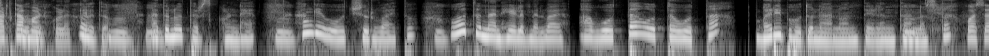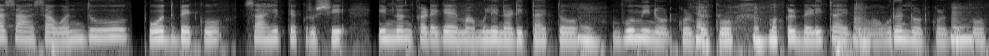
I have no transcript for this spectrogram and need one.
ಅರ್ಥ ಪುಸ್ತಕ ಮಾಡ್ಕೊಳಕ್ಕೆ. ಹೌದು. ಅದನ್ನು ತರಿಸ್ಕೊಂಡೆ. ಹಂಗೆ ಓದ್ ಶುರುವಾಯ್ತು. ಓದು ನಾನು ಹೇಳಿದ್ನಲ್ವಾ? ಆ ಓದ್ತಾ ಓದ್ತಾ ಓದ್ತಾ ಬರಿಬಹುದು ನಾನು ಅಂತ ಹೇಳಂತ ಹ್ಮ್. ಅನ್ನಿಸ್ತು. ಹೊಸ ಸಾಹಸ ಒಂದು ಓದ್ಬೇಕು. ಸಾಹಿತ್ಯ ಕೃಷಿ ಇನ್ನೊಂದ್ ಕಡೆಗೆ ಮಾಮೂಲಿ ನಡೀತಾ ಇತ್ತು. ಭೂಮಿ ನೋಡ್ಕೊಳ್ಬೇಕು. ಮಕ್ಕಳು ಬೆಳೀತಾ ಇದ್ರು ಅವ್ರನ್ನ ನೋಡ್ಕೊಳ್ಬೇಕು.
